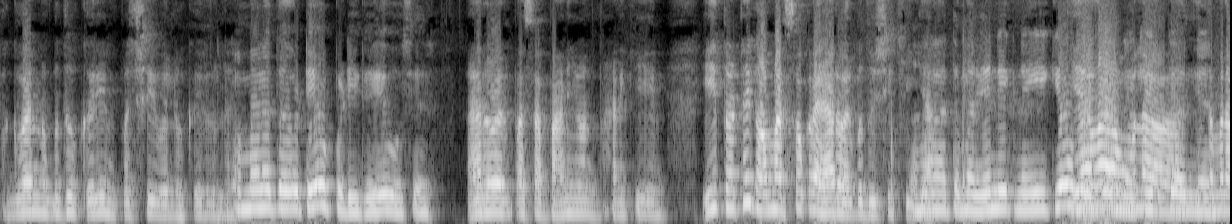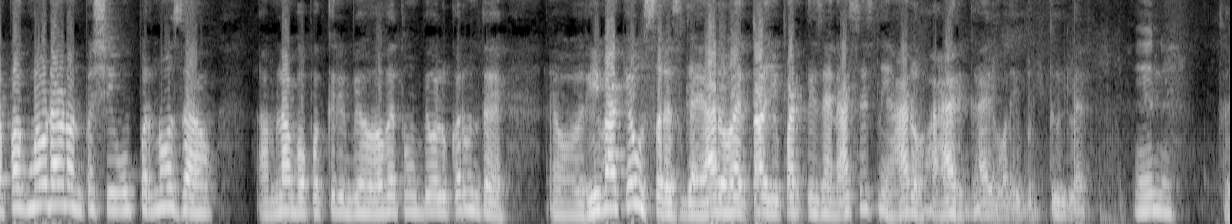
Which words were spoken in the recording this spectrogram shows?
ભગવાનનું બધું કરીને પછી ઓલું કર્યું અમારે તો ટેવ પડી ગઈ એવું છે. હારોવાર પાછા ભાણીઓ ને ભાણકી એ તો ઠીક અમારા છોકરા હારોવાર બધું શીખી ગયા. તમારે એનિક ને ને તમારા પગ મવડાવવાનો ને પછી ઉપર નો જાવ આમ લાંબો પગ કરીને બે હવે તો હું બે ઓલું કરું ને તો રીવા કેવું સરસ ગાય. હારો હાર તાળીઓ પાડતી જાય ને આશીષની હારો હાર ગાય વળે બધું લે. હે ને? તો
